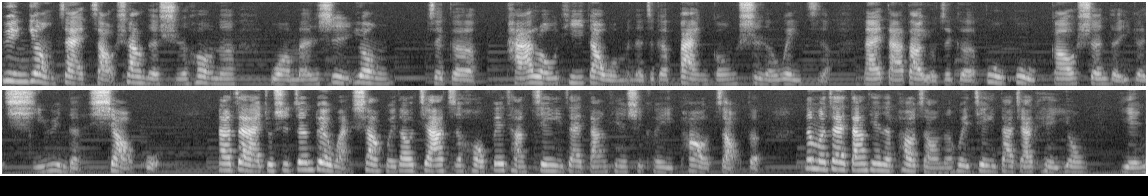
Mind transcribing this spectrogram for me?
运用在早上的时候呢。我们是用这个爬楼梯到我们的这个办公室的位置，来达到有这个步步高升的一个奇运的效果。那再来就是针对晚上回到家之后，非常建议在当天是可以泡澡的。那么在当天的泡澡呢，会建议大家可以用盐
